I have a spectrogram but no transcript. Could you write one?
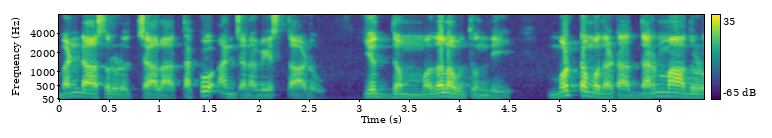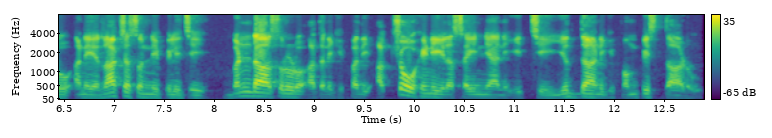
బండాసురుడు చాలా తక్కువ అంచనా వేస్తాడు. యుద్ధం మొదలవుతుంది. మొట్టమొదట ధర్మాదుడు అనే రాక్షసుని పిలిచి బండాసురుడు అతనికి పది అక్షోహిణీల సైన్యాన్ని ఇచ్చి యుద్ధానికి పంపిస్తాడు.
